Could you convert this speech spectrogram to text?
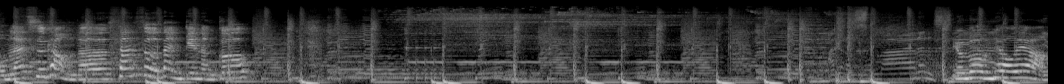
我们来吃看我们的三色蛋给能哥，有没有很漂亮？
